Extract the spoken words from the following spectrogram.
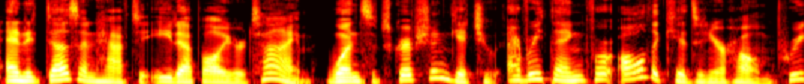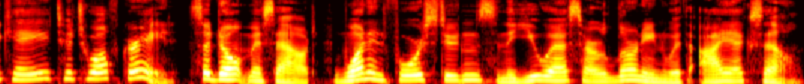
And it doesn't have to eat up all your time. One subscription gets you everything for all the kids in your home, pre K to 12th grade. So don't miss out. One in four students in the U.S. are learning with IXL.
